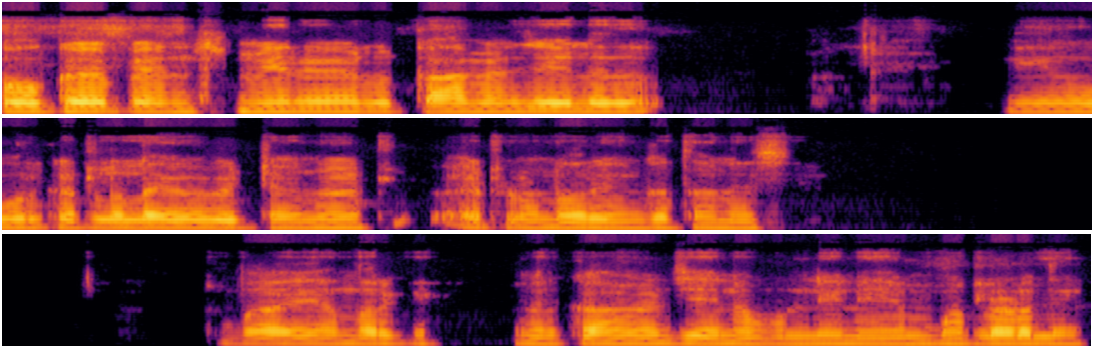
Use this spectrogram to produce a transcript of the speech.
ఓకే ఫ్రెండ్స్ మీరు కామెంట్ చేయలేదు. నేను ఊరికి అట్లా లైవ్ పెట్టాను ఎట్లా ఉండరు ఏం కథ అనేసి. బాయ్ అందరికి. మీరు కామెంట్ చేయనప్పుడు నేను ఏం మాట్లాడలేదు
